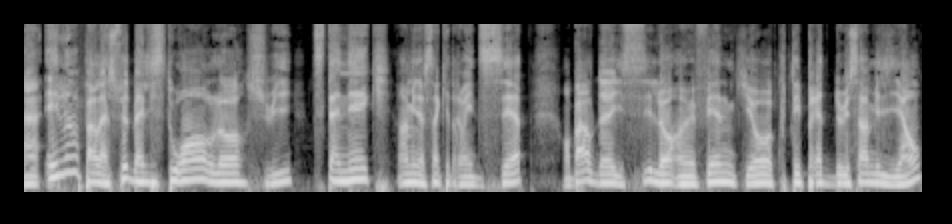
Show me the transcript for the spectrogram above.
Euh, et là, par la suite, ben, l'histoire là suit Titanic en 1997. On parle de ici là un film qui a coûté près de 200 millions,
